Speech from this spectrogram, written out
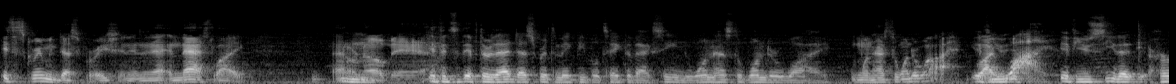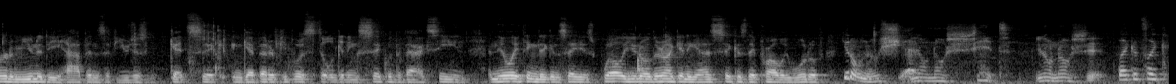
it's screaming desperation, and that, and that's like, I don't Hmm. know, man. If it's if they're that desperate to make people take the vaccine, one has to wonder why. One has to wonder why. If like you, why? If you see that herd immunity happens if you just get sick and get better, people are still getting sick with the vaccine, and the only thing they can say is, well, you know, they're not getting as sick as they probably would have. You don't know shit. You don't know shit. You don't know shit. like it's like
